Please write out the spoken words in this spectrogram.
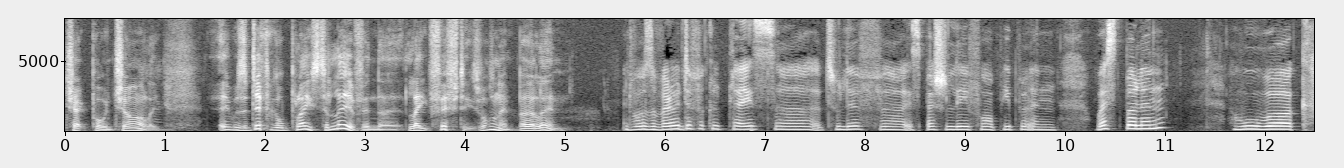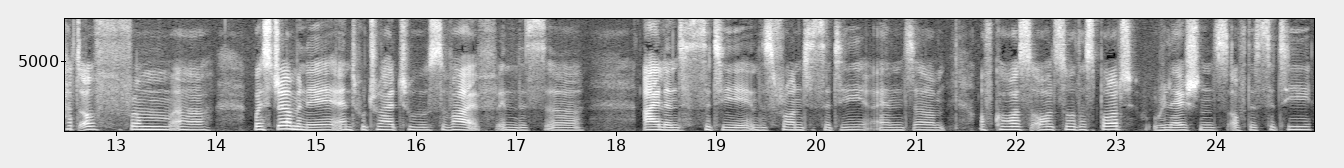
Checkpoint Charlie. Mm-hmm. It was a difficult place to live in the late 50s, wasn't it, Berlin? It was a very difficult place uh, to live, uh, especially for people in West Berlin who were cut off from uh, West Germany and who tried to survive in this uh, island city, in this front city. And um, of course, also the sport relations of the city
